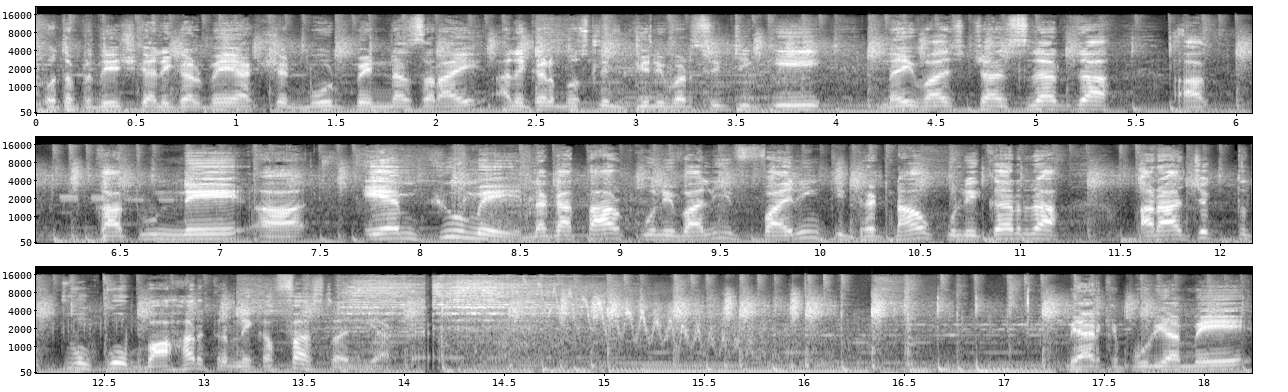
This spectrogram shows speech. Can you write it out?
उत्तर प्रदेश के अलीगढ़ में एक्शन मोड में नज़र आई। अलीगढ़ मुस्लिम यूनिवर्सिटी की नई वाइस चांसलर खातून ने एएमक्यू में लगातार होने वाली फायरिंग की घटनाओं को लेकर अराजक तत्वों को बाहर करने का फैसला लिया है। बिहार के पूर्णिया में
